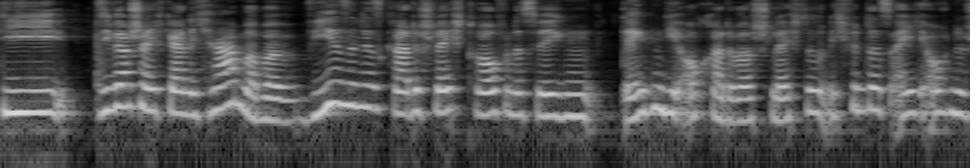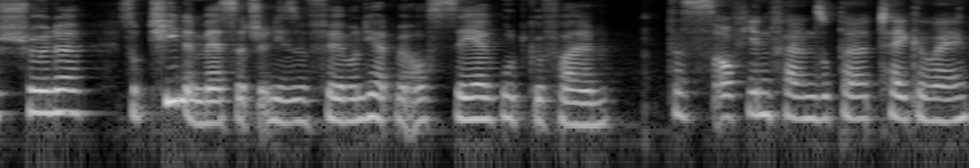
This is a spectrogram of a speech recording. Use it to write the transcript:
die sie wahrscheinlich gar nicht haben, aber wir sind jetzt gerade schlecht drauf und deswegen denken die auch gerade was Schlechtes. Und ich finde das eigentlich auch eine schöne, subtile Message in diesem Film und die hat mir auch sehr gut gefallen. Das ist auf jeden Fall ein super Takeaway.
